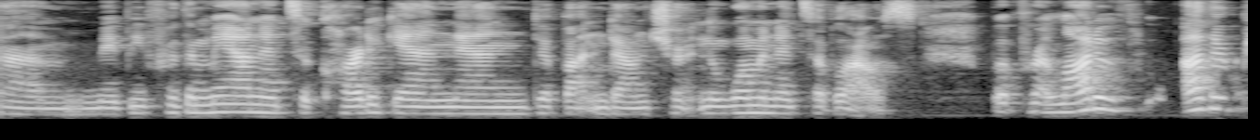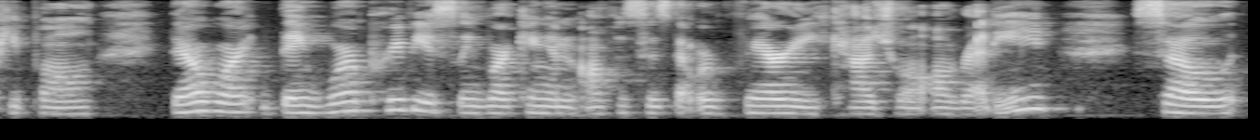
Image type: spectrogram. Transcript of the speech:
Um, maybe for the man, it's a cardigan and a button-down shirt, and the woman, it's a blouse. But for a lot of other people, there were they were previously working in offices that were very casual already. So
